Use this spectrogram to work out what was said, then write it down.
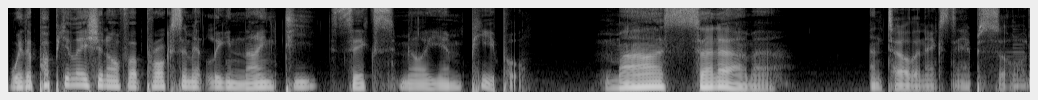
With a population of approximately 96 million people. Ma salama. Until the next episode.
